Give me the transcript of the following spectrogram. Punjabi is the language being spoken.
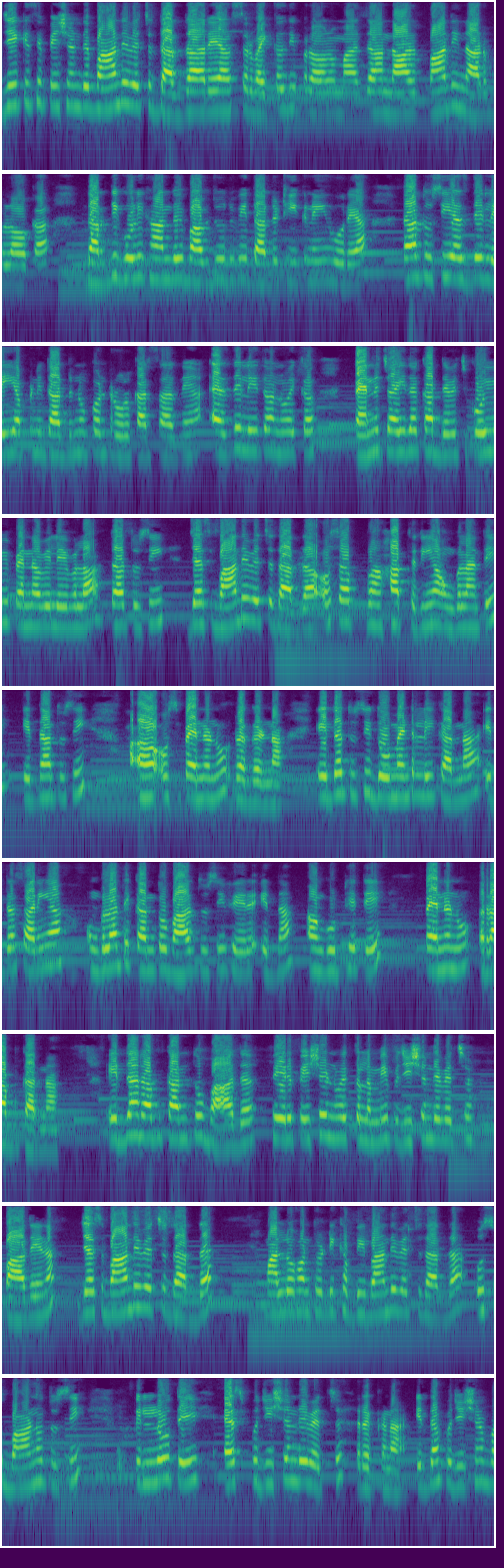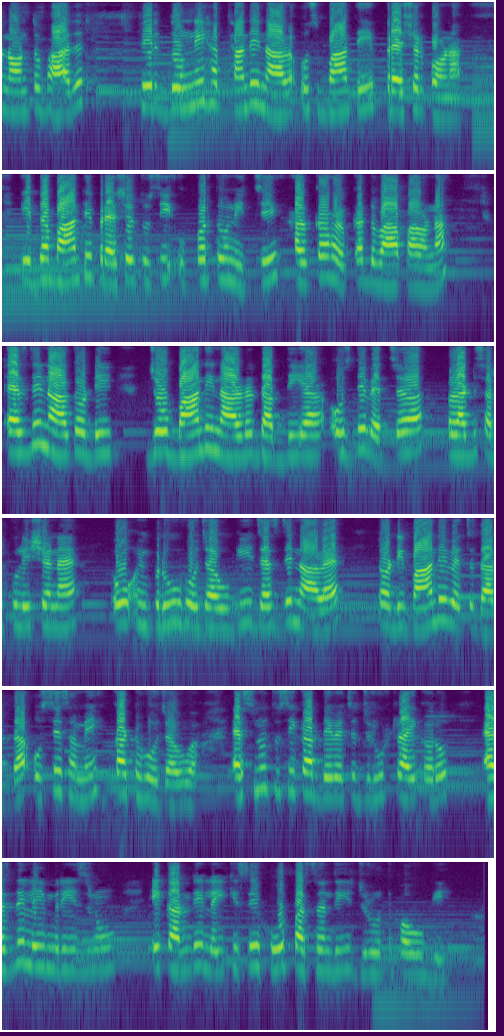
ਜੇ ਕਿਸੇ ਪੇਸ਼ੈਂਟ ਦੇ ਬਾਹ ਦੇ ਵਿੱਚ ਦਰਦ ਆ ਰਿਹਾ ਸਰਵਾਈਕਲ ਦੀ ਪ੍ਰੋਬਲਮ ਆ ਜਾਂ ਨਾੜ ਬਾਹ ਦੀ ਨਾੜ ਬਲੌਕ ਆ, ਦਰਦ ਦੀ ਗੋਲੀ ਖਾਣ ਦੇ ਬਾਵਜੂਦ ਵੀ ਦਰਦ ਠੀਕ ਨਹੀਂ ਹੋ ਰਿਹਾ, ਤਾਂ ਤੁਸੀਂ ਇਸ ਦੇ ਲਈ ਆਪਣੀ ਦਰਦ ਨੂੰ ਕੰਟਰੋਲ ਕਰ ਸਕਦੇ ਆ। ਇਸ ਦੇ ਲਈ ਤੁਹਾਨੂੰ ਇੱਕ ਪੈਨ ਚਾਹੀਦਾ, ਘਰ ਦੇ ਵਿੱਚ ਕੋਈ ਵੀ ਪੈਨ ਅਵੇਲੇਬਲ ਆ, ਤਾਂ ਤੁਸੀਂ ਜਿਸ ਬਾਹ ਦੇ ਵਿੱਚ ਦਰਦ ਆ, ਉਸ ਹੱਥ ਦੀਆਂ ਉਂਗਲਾਂ ਤੇ ਇਦਾਂ ਤੁਸੀਂ ਉਸ ਪੈਨ ਨੂੰ ਰਗੜਨਾ। ਇਦਾਂ ਤੁਸੀਂ 2 ਮਿੰਟ ਲਈ ਕਰਨਾ ਇਦਾਂ ਸਾਰੀਆਂ ਉਂਗਲਾਂ ਤੇ ਕਰਨ ਤੋਂ ਬਾਅਦ ਤੁਸੀਂ ਫਿਰ ਇਦਾਂ ਅੰਗੂਠੇ ਤੇ ਪੈਨ ਨੂੰ ਰਬ ਕਰਨਾ। ਇਦਾਂ ਰਬ ਕਰਨ ਤੋਂ ਬਾਅਦ ਫਿਰ ਪੇਸ਼ੈਂਟ ਨੂੰ ਇੱਕ ਲੰਮੀ ਪੋਜੀਸ਼ਨ ਦੇ ਵਿੱਚ ਪਾ ਦੇਣਾ। ਜਿਸ ਬਾਹ ਦੇ ਵਿੱਚ ਦਰਦ ਹੈ, ਮੰਨ ਲਓ ਹੁਣ ਤੁਹਾਡੀ ਖੱਬੀ ਬਾਹ ਦੇ ਵਿੱਚ ਦਰਦ ਆ, ਉਸ ਬਾਹ ਨੂੰ ਤੁਸੀਂ ਪਿੱਲੋ ਤੇ ਇਸ ਪੋਜੀਸ਼ਨ ਦੇ ਵਿੱਚ ਰੱਖਣਾ। ਇਦਾਂ ਪੋਜੀਸ਼ਨ ਬਣਾਉਣ ਤੋਂ ਬਾਅਦ ਫਿਰ ਦੋਨੇ ਹੱਥਾਂ ਦੇ ਨਾਲ ਉਸ ਬਾਹ ਤੇ ਪ੍ਰੈਸ਼ਰ ਪਾਉਣਾ। ਇਦਾਂ ਬਾਹ ਤੇ ਪ੍ਰੈਸ਼ਰ ਤੁਸੀਂ ਉੱਪਰ ਤੋਂ ਨੀਚੇ ਹਲਕਾ ਹਲਕਾ ਦਬਾਅ ਪਾਉਣਾ। ਇਸ ਦੇ ਨਾਲ ਤੁਹਾਡੀ ਜੋ ਬਾਹ ਦੀ ਨਾੜ ਦੱਬਦੀ ਆ, ਉਸ ਦੇ ਵਿੱਚ ਬਲੱਡ ਸਰਕੂਲੇਸ਼ਨ ਹੈ, ਉਹ ਇੰਪਰੂਵ ਹੋ ਜਾਊਗੀ, ਜਿਸ ਦੇ ਨਾਲ ਹੈ, ਤੁਹਾਡੀ ਬਾਹ ਦੇ ਵਿੱਚ ਦਰਦ ਆ, ਉਸੇ ਸਮੇਂ ਘਟ ਹੋ ਜਾਊਗਾ। ਇਸ ਨੂੰ ਤੁਸੀਂ ਘਰ ਦੇ ਵਿੱਚ ਜ਼ਰੂਰ ਟਰਾਈ ਕਰੋ। ਇਸ ਦੇ ਲਈ ਮਰੀਜ਼ ਨੂੰ ਇਹ ਕਰਨ ਦੇ ਲਈ ਕਿਸੇ ਹੋਰ ਪਰਸਨ ਦੀ ਜ਼ਰੂਰਤ ਪਊਗੀ।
